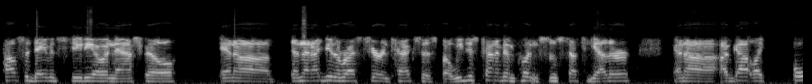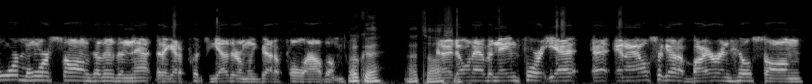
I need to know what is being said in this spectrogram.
House of David studio in Nashville, and uh, and then I do the rest here in Texas. But we just kind of been putting some stuff together, and uh, I've got like four more songs other than that that I got to put together, and we've got a full album Okay, that's awesome. and I don't have a name for it yet. And I also got a Byron Hill song.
